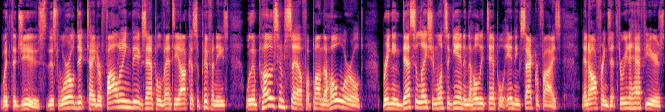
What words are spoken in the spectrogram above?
with the Jews. This world dictator, following the example of Antiochus Epiphanes, will impose himself upon the whole world, bringing desolation once again in the holy temple, ending sacrifice and offerings at three and a half years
